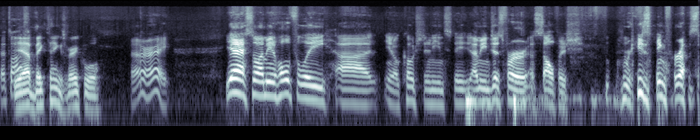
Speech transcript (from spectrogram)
That's awesome. Yeah, big things. Very cool. All right. Yeah, so I mean, hopefully, uh, you know, Coach Dineen State. I mean, just for a selfish reasoning for us.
